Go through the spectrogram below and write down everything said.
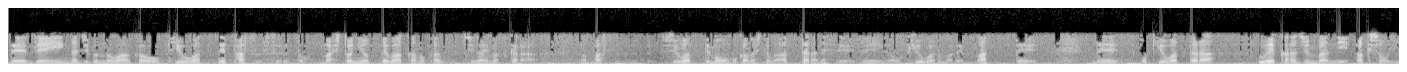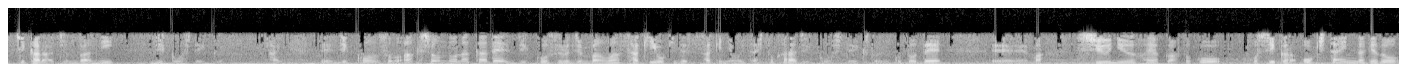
で全員が自分のワーカーを置き終わってパスすると、まあ、人によってワーカーの数違いますから、まあ、パスし終わっても他の人があったらね、え全員が置き終わるまで待ってで置き終わったら上から順番にアクション1から順番に実行していく、はい、で実行そのアクションの中で実行する順番は先置きです。先に置いた人から実行していくということで、えー、まあ、収入早くあそこ欲しいから置きたいんだけど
